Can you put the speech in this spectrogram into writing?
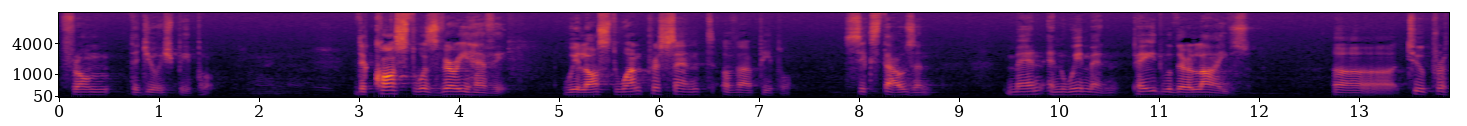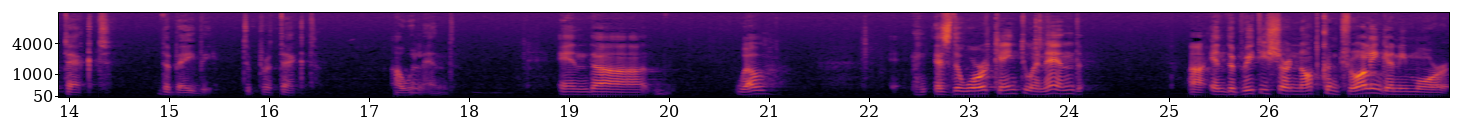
from the Jewish people. The cost was very heavy. We lost 1% of our people, 6,000 men and women paid with their lives uh, to protect the baby, to protect our land. And, uh, well, as the war came to an end, uh, and the British are not controlling anymore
